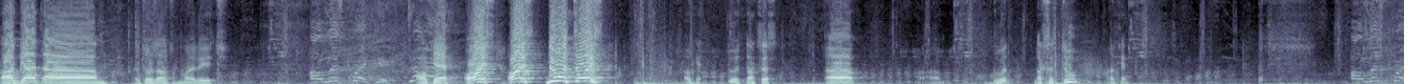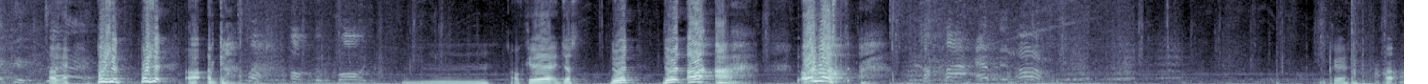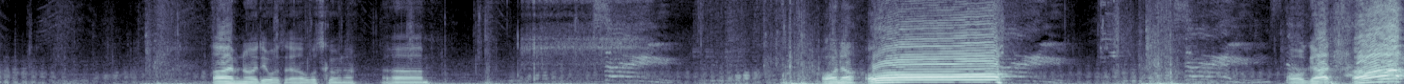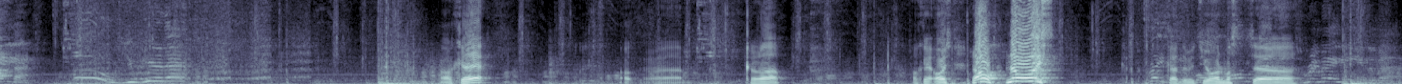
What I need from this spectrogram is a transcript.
Oh god, um, it was out of my reach. Oh, Okay, Ois, Ois, do it, Ois! Okay, do it, Noxus. Uh, um, do it, Noxus 2? Okay. it. Okay, push it, push it. Oh, okay. Up the volume. Okay, just do it, do it. Ah, ah. almost. F it up. Okay. Uh, I have no idea what uh, what's going on. Um. Oh no! Oh! Oh god! Ah! Okay. Oh, um, crap. Okay, ice. No! No ice! God damn it! You almost. Uh...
